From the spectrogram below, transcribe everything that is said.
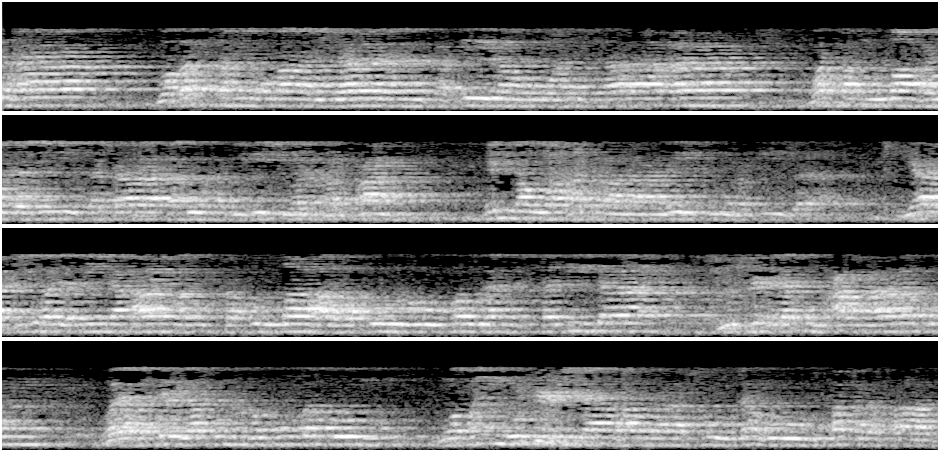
فيها وبث منهما رجالا كثيرا ونساء. واتقوا الله الذي تشاءلون به والأرحام. إن الله كان عليكم رقيبا يا أيها الذين آمنوا اتقوا الله وقولوا قولا سديدا. يشر لكم أعمالكم ويغفر لكم ذنوبكم. ومن يطع الله ورسوله فقد فاز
